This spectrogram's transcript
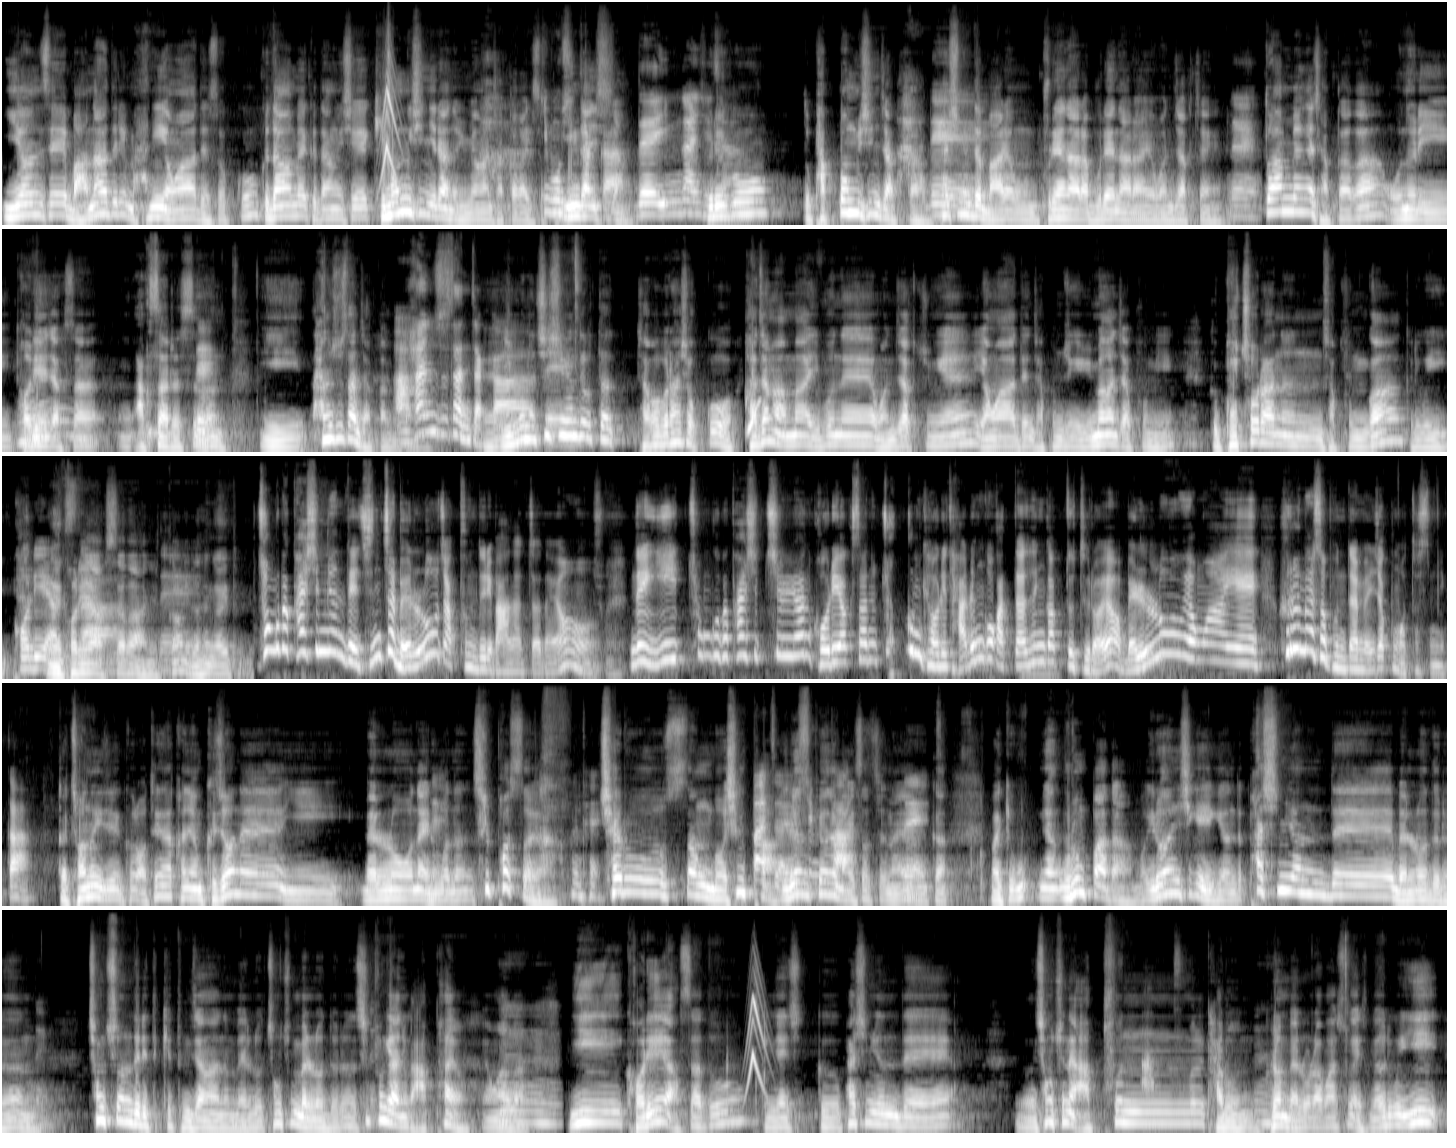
이현세의 만화들이 많이 영화화됐었고 그 다음에 그 당시에 김홍신이라는 유명한 작가가 있었고 김호신 인간시장 작가. 네, 인간시장. 그리고 또 박범신 작가 아, 네. 80년대 말에 보면 불의 나라 물의 나라의 원작자예요. 네. 또 한 명의 작가가 오늘 이 거리의 음. 작사 악사를 쓰는 이 한수산 작가입니다. 아, 한수산 네, 작가. 이분은 네. 70년대부터 작업을 하셨고 가장 아마 이분의 원작 중에 영화된 작품 중에 유명한 작품이 그 부초라는 작품과 그리고 이 거리의 네, 악사. 거리의 악사가 아닐까 네. 이런 생각이 듭니다. 1980년대에 진짜 멜로 작품들이 많았잖아요. 그렇죠. 근데 이 1987년 거리 악사는 조금 결이 다른 것 같다는 생각도 들어요. 멜로 영화의 흐름에서 본다면 이 작품 어떻습니까? 그러니까 저는 이제 그걸 어떻게 생각하냐면 그 전에 이 멜로나 이런 네. 거는 슬펐어요. 네. 최루성 뭐 심파 맞아요, 이런 심파. 표현을 많이 썼잖아요. 네. 그러니까 막 이렇게 우- 그냥 울음바다 뭐 이런 식의 얘기였는데 80년대 멜로들은 네. 청춘들이 특히 등장하는 멜로 청춘 멜로들은 슬픈 게 아니고 아파요 영화가. 음, 이 거리의 악사도 굉장히 시- 그 80년대의 청춘의 아픔을 다룬 음. 그런 멜로라고 할 수가 있습니다. 그리고 이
